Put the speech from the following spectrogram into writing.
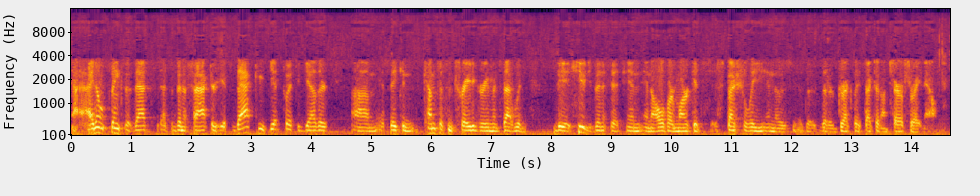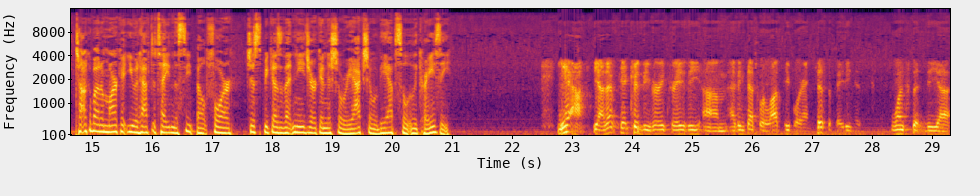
I don't think that that's, that's been a factor. If that can get put together, um, if they can come to some trade agreements, that would be a huge benefit in, in all of our markets, especially in those that are directly affected on tariffs right now. Talk about a market you would have to tighten the seatbelt for just because of that knee jerk initial reaction would be absolutely crazy. Yeah, yeah, that it could be very crazy. Um, I think that's what a lot of people are anticipating is once the the uh,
